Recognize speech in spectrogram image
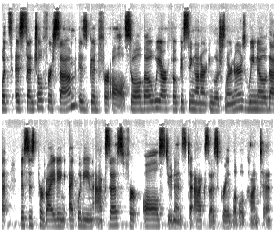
what's essential for some is good for all. So, although we are focusing on our English learners, we know that this is providing equity and access for all students to access grade level content.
